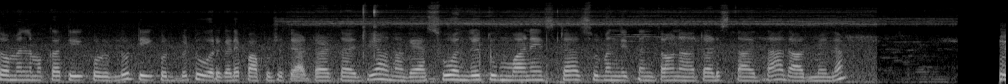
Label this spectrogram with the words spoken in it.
ಸೊ ಆಮೇಲೆ ನಮ್ಮಕ್ಕ ಟೀ ಕುಡಿದ್ಲು. ಟೀ ಕುಡಿದ್ಬಿಟ್ಟು ಹೊರಗಡೆ ಪಾಪು ಜೊತೆ ಆಟ ಆಡ್ತಾ ಇದ್ವಿ. ಅವನಾಗೆ ಹಸು ಅಂದರೆ ತುಂಬಾ ಇಷ್ಟ. ಹಸು ಬಂದಿತ್ತಂತ ಅವನು ಆಟ ಆಡಿಸ್ತಾ ಇದ್ದ. ಅದಾದಮೇಲೆ ಸೊ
